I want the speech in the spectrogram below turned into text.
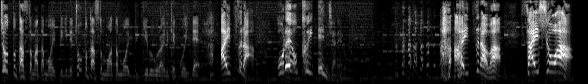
ちょっと経つとまたもう1匹でちょっと経つとまたもう1匹いるぐらいで結構いてあいつら俺を食いてんじゃねえの。かあいつらは最初は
